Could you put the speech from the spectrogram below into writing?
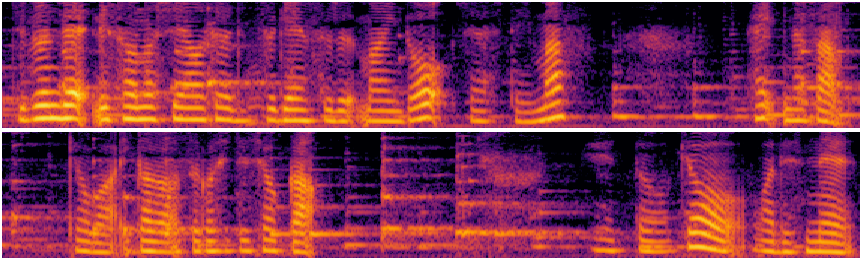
自分で理想の幸せを実現するマインドをシェアしています。はい皆さん今日はいかがお過ごしでしょうか？えっ、と今日はですね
